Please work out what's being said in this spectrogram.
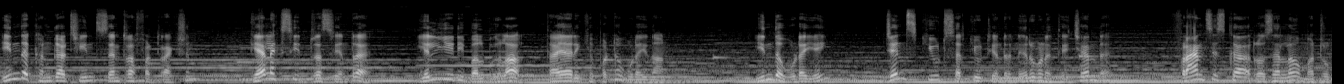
இந்த கண்காட்சியின் centre of attraction galaxy dress என்ற எல்இடி பல்புகளால் தயாரிக்கப்பட்ட உடைதான். இந்த உடையை ஜென்ஸ் கியூட் சர்க்கியூட் என்ற நிறுவனத்தைச் சேர்ந்த பிரான்சிஸ்கா ரொசெல்லோ மற்றும்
